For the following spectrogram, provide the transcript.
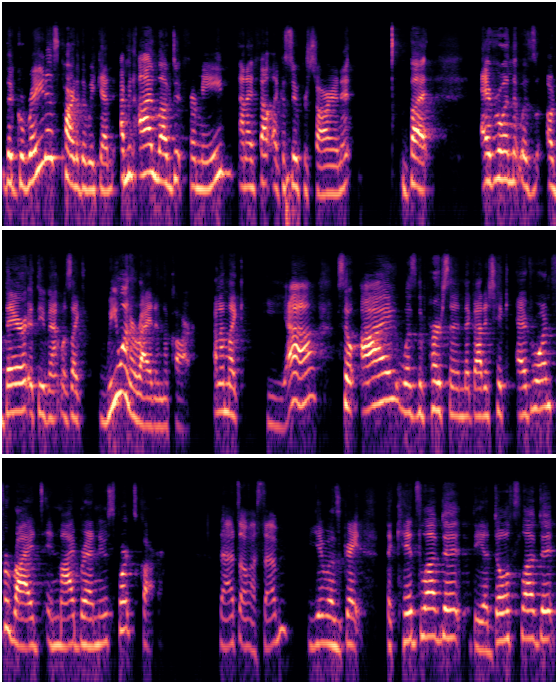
the greatest part of the weekend, I mean, I loved it for me and I felt like a superstar in it. But everyone that was uh, there at the event was like, we want to ride in the car. And I'm like, yeah. So I was the person that got to take everyone for rides in my brand new sports car. That's awesome. It was great. The kids loved it. The adults loved it.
